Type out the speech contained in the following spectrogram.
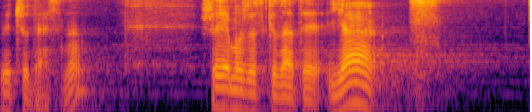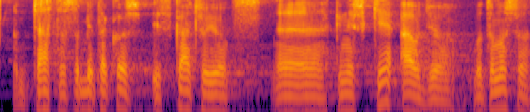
Ви чудесна. Що я можу сказати? Я часто собі також і скачую е, книжки аудіо, бо тому що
